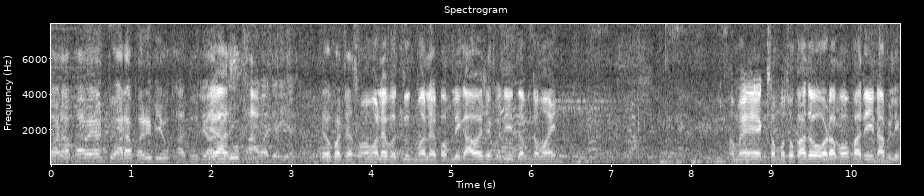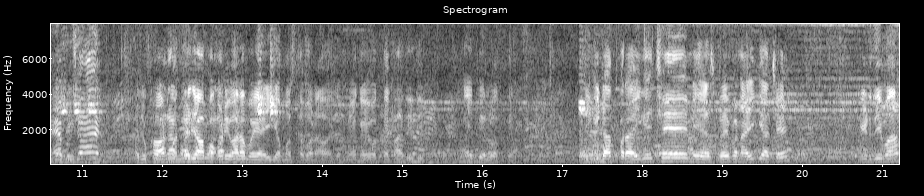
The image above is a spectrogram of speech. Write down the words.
વડાપાવ અને ચોરા ફરી બેવ ખાધું છે. ખાવા જઈએ છે દેખો ચશ્મા મળે બધું જ મળે. પબ્લિક આવે છે બધી ધમધમાઈને. અમે એક સમોસો ખાધો, વડાપાવ ખાધી ડાબેલી ખાધી. હજુ ખાવાનું મન થઈ જાય પકોડી વાળા ભાઈ આવી ગયા, મસ્ત બનાવે છે. મેં ગઈ વખતે ખાધી હતી, આઈપીએલ વખતે. ટિકિટ હાથ પર આવી ગઈ છે ને યશભાઈ પણ આવી ગયા છે. ગીરદીમાં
